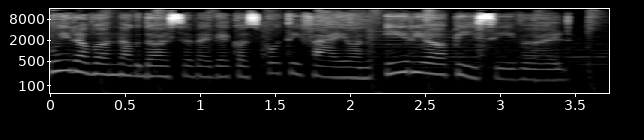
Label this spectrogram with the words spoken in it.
Újra vannak dalszövegek a Spotify-on, írja a PC World.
